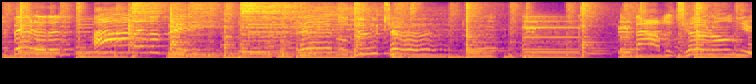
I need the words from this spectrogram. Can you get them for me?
Much better than I'll ever be. Table do turn, about to turn on you.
